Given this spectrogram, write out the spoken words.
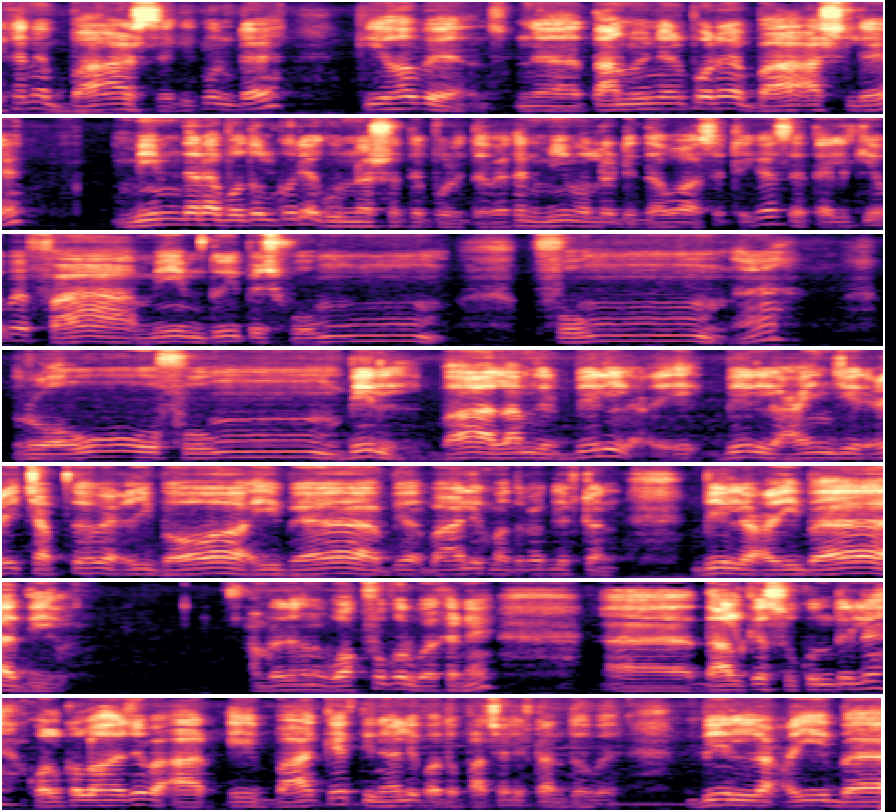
এখানে বা আসছে, কি কোনটা? কি হবে? তানুইনের পরে বা আসলে মিম দ্বারা বদল করে গুন্নার সাথে পড়িতে হবে। এখানে মিম অলরেডি দেওয়া আছে, ঠিক আছে? তাহলে কি হবে? ফা, মিম, দুই পেশ ফুম ফুম হ্যাঁ? রউফুম বিল, বা আলামজের বিল বিল আইনজির এই চাপতে হবে এই বা এই বা আলিফ মাত্র লিফটান। বিল ইবাদি। আমরা যখন ওয়াকফ করব এখানে দালকে সুকুন দিলে কলকলা হয়ে যাবে, আর এই বাকে তিন আলিফ অত পাঁচ আলিফ টানতে হবে। বিল ইবাদ।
